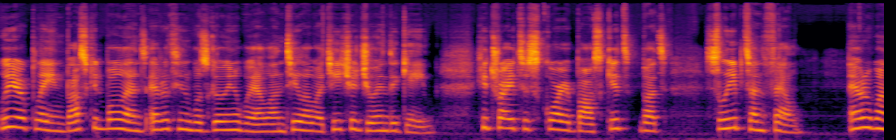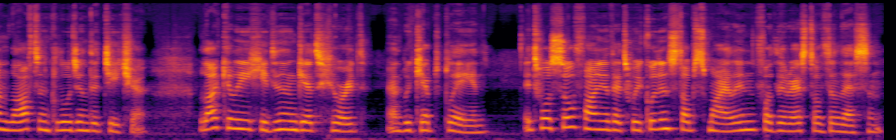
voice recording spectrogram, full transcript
We were playing basketball and everything was going well until our teacher joined the game. He tried to score a basket but slipped and fell. Everyone laughed, including the teacher. Luckily, he didn't get hurt and we kept playing. It was so funny that we couldn't stop smiling for the rest of the lesson.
